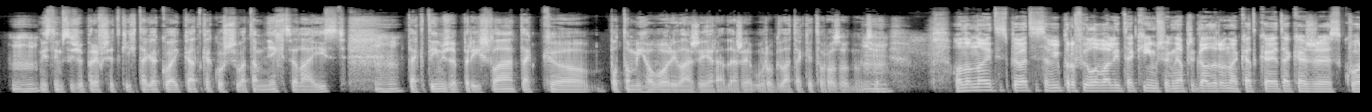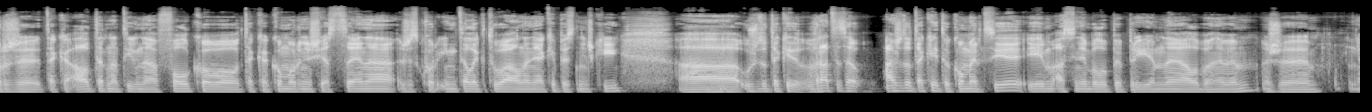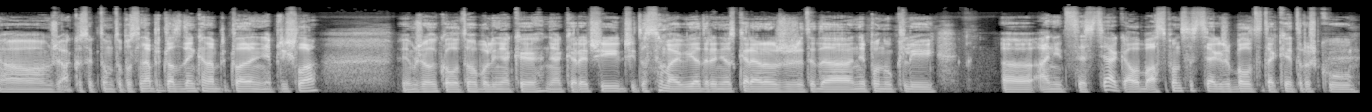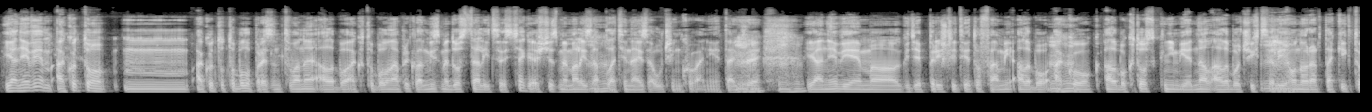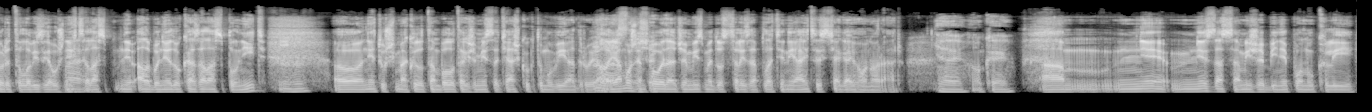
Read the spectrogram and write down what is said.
Myslím si, že pre všetkých, tak ako aj Katka Košová tam nechcela ísť, Mhm. tak tým, že prišla, tak uh, potom mi hovorila, že je rada, že urobila takéto rozhodnutie. Ono, mnohí tí speváci sa vyprofilovali takým, však napríklad zrovna Katka je taká, že skôr, že taká alternatívna, folkovo, taká komornejšia scéna, že skôr intelektuálne nejaké pesničky a už do také, vráca sa až do takejto komercie, im asi nebolo úplne príjemné, alebo neviem, že, že ako sa k tomuto poslali. Napríklad Zdenka napríklad ani neprišla, Viem, že okolo toho boli nejaké, nejaké reči, či to som aj vyjadrenie Oskara Rožu, že teda neponúkli uh, ani cestiak, alebo aspoň cestiak, že bolo to také trošku... Ja neviem, ako to, mm, ako toto bolo prezentované, alebo ako to bolo napríklad, my sme dostali cesťak a ešte sme mali uh-huh. zaplatené aj za účinkovanie. Takže uh-huh. ja neviem, uh, kde prišli tieto famy, alebo, uh-huh. ako, alebo kto s k ním jednal, alebo či chceli uh-huh. honorár taký, ktoré televízia už nechcela, ne, alebo nedokázala splniť. Uh-huh. Uh, netuším, ako to tam bolo, takže mne sa ťažko k tomu vyjadruje. No, Ale ja môžem však. povedať, že my sme dostali zaplatený aj cesťak, aj honorár. Hej, OK. A ne, nezdá sa mi, že by neponúkli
